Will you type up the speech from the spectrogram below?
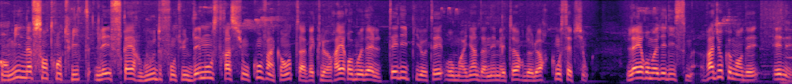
En 1938, les frères Good font une démonstration convaincante avec leur aéromodèle télépiloté au moyen d'un émetteur de leur conception. L'aéromodélisme radiocommandé est né.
